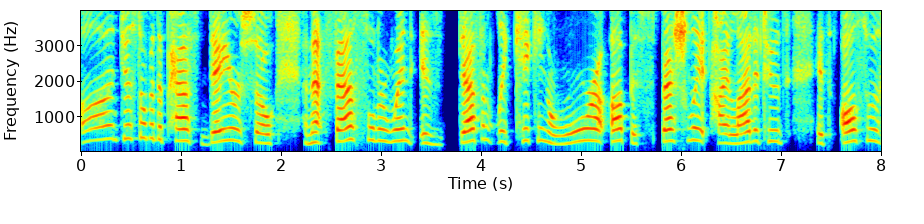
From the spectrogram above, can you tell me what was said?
uh, just over the past day or so. And that fast solar wind is definitely kicking aurora up, especially at high latitudes. It's also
